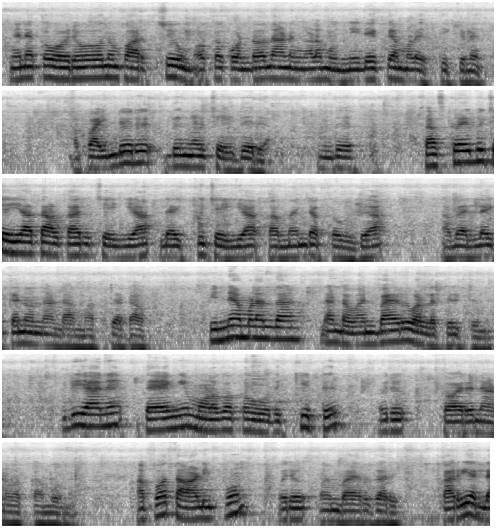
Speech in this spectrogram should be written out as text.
ഇങ്ങനെയൊക്കെ ഓരോന്നും പറിച്ചും ഒക്കെ കൊണ്ടുവന്നാണ് നിങ്ങളെ മുന്നിലേക്ക് നമ്മൾ എത്തിക്കുന്നത് അപ്പോൾ അതിന്റെ ഒരു ഇത് നിങ്ങൾ ചെയ്തു തരിക. എന്ത്? സബ്സ്ക്രൈബ് ചെയ്യാത്ത ആൾക്കാർ ചെയ്യുക ലൈക്ക് ചെയ്യുക കമന്റൊക്കെ വിടുക ആ ബെല്ലൈക്കൻ ഒന്നാണ്ട് അമർത്തുക പിന്നെ നമ്മളെന്താ? രണ്ടോ വൻപയർ വെള്ളത്തിലിട്ടുണ്ട് ഇത് ഞാൻ തേങ്ങയും മുളകൊക്കെ ഒതുക്കിയിട്ട് ഒരു തോരനാണ് വെക്കാൻ പോകുന്നത്. അപ്പോൾ താളിപ്പും ഒരു വെമ്പയർ കറി കറിയല്ല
